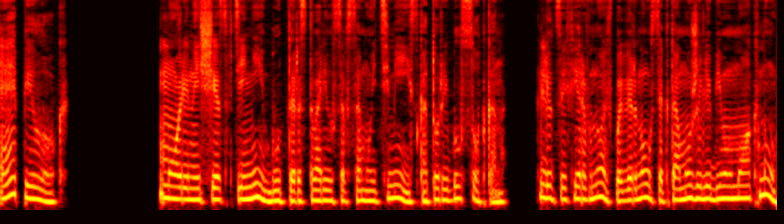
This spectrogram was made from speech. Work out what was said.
Эпилог. Морин исчез в тени, будто растворился в самой тьме, из которой был соткан. Люцифер вновь повернулся к тому же любимому окну,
